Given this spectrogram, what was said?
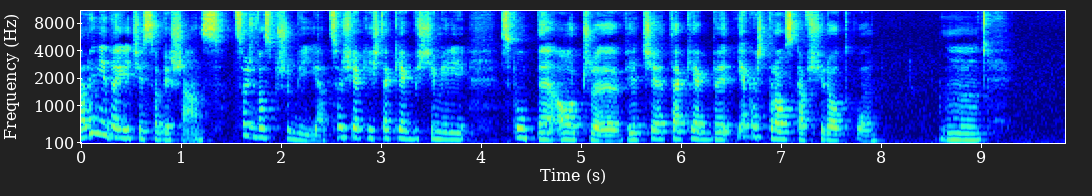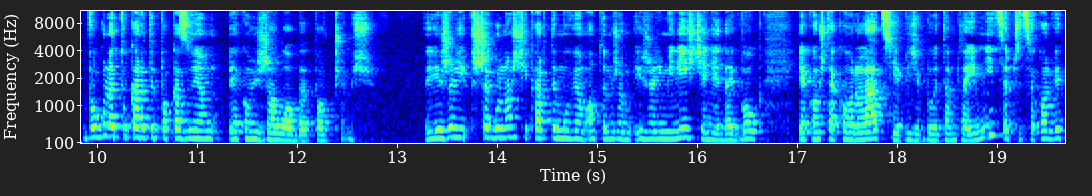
ale nie dajecie sobie szans. Coś was przybija, coś jakieś takie, jakbyście mieli smutne oczy, wiecie, tak jakby jakaś troska w środku. Mm. W ogóle tu karty pokazują jakąś żałobę po czymś. Jeżeli w szczególności karty mówią o tym, że jeżeli mieliście, nie daj Bóg, jakąś taką relację, gdzie były tam tajemnice czy cokolwiek,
